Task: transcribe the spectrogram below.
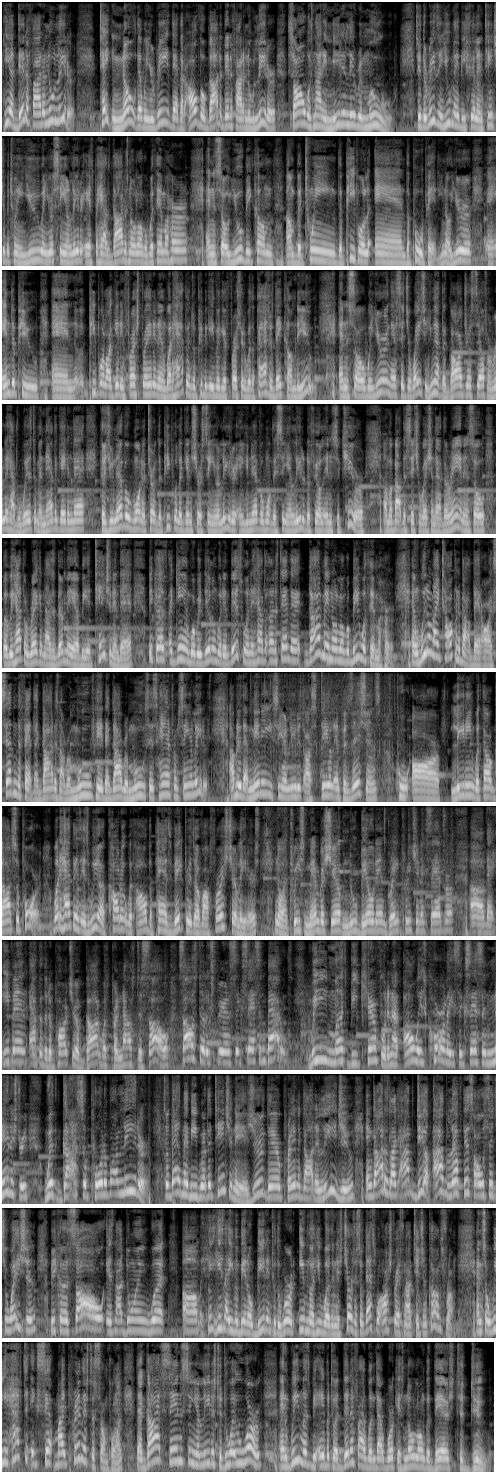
he identified a new leader. Take note that when you read that, that although God identified a new leader, Saul was not immediately removed. See, the reason you may be feeling tension between you and your senior leader is perhaps God is no longer with him or her. And so you become um, between the people and the pulpit. You know, you're in the pew and people are getting frustrated. And what happens when people even get frustrated with the pastors, they come to you. And so when you're in that situation, you have to guard yourself and really have wisdom in navigating that because you never want to turn the people against your senior leader and you never want the senior leader to feel insecure um, about the situation situation that they're in. And so, but we have to recognize that there may be a tension in that because, again, what we're dealing with in this one, they have to understand that God may no longer be with him or her. And we don't like talking about that or accepting the fact that God does not remove his, that God removes his hand from senior leaders. I believe that many senior leaders are still in positions who are leading without God's support. What happens is we are caught up with all the past victories of our first chair leaders, you know, increased membership, new buildings, great preaching, etc. Uh, that even after the departure of God was pronounced to Saul, Saul still experienced success in battles. We must be careful to not always correlate success in ministry with God's support of our leader. So that may be where the tension is. You're there praying to God to lead you, and God is like, I've dipped. I've left this whole situation because Saul is not doing what um he, he's not even being obedient to the word, even though he was in his church. And so that's where our stress and our tension comes from. And so we have to accept my premise to some point that God sends senior leaders to do a work, and we must be able to identify when that work is no longer theirs to do.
